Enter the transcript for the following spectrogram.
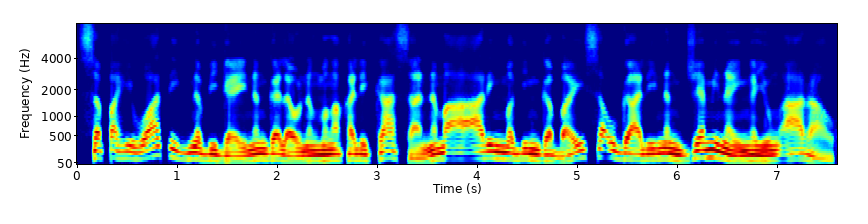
sa pahiwatig na bigay ng galaw ng mga kalikasan na maaaring maging gabay sa ugali ng Gemini ngayong araw.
